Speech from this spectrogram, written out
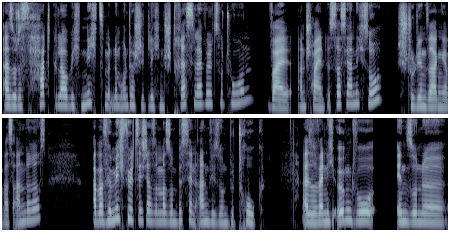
also das hat, glaube ich, nichts mit einem unterschiedlichen Stresslevel zu tun, weil anscheinend ist das ja nicht so. Die Studien sagen ja was anderes. Aber für mich fühlt sich das immer so ein bisschen an wie so ein Betrug. Also wenn ich irgendwo in so eine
